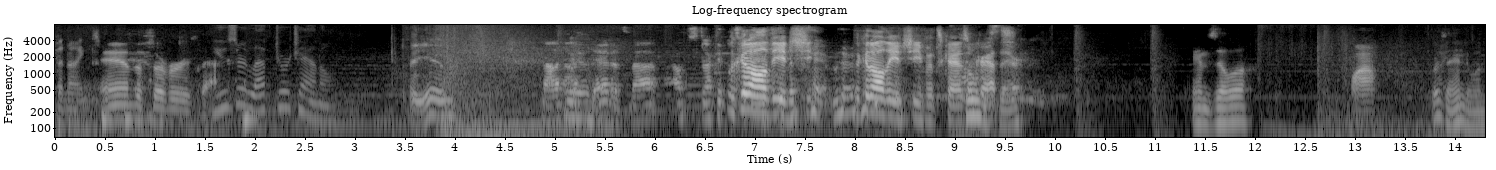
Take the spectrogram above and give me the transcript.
the night. And the server is back. User left your channel. For you. Not I'm dead, it's not. I'm stuck at Look at all the achie- look at all the achievements, guys. Congrats. Amzilla. Wow. Where's Anduin?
